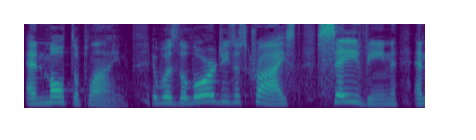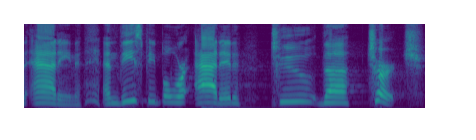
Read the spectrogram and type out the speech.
and multiplying. It was the Lord Jesus Christ saving and adding. And these people were added to the church.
